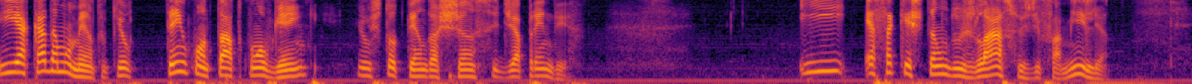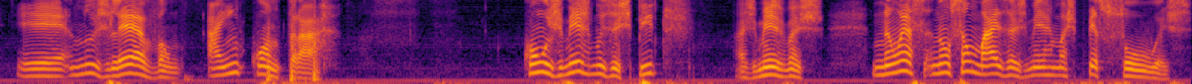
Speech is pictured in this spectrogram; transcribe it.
E a cada momento que eu tenho contato com alguém, eu estou tendo a chance de aprender. E essa questão dos laços de família é, nos levam a encontrar com os mesmos espíritos, as mesmas. Não, é, não são mais as mesmas pessoas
